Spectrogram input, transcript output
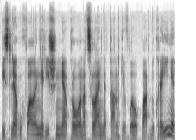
після ухвалення рішення про надсилання танків Леопард Україні,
